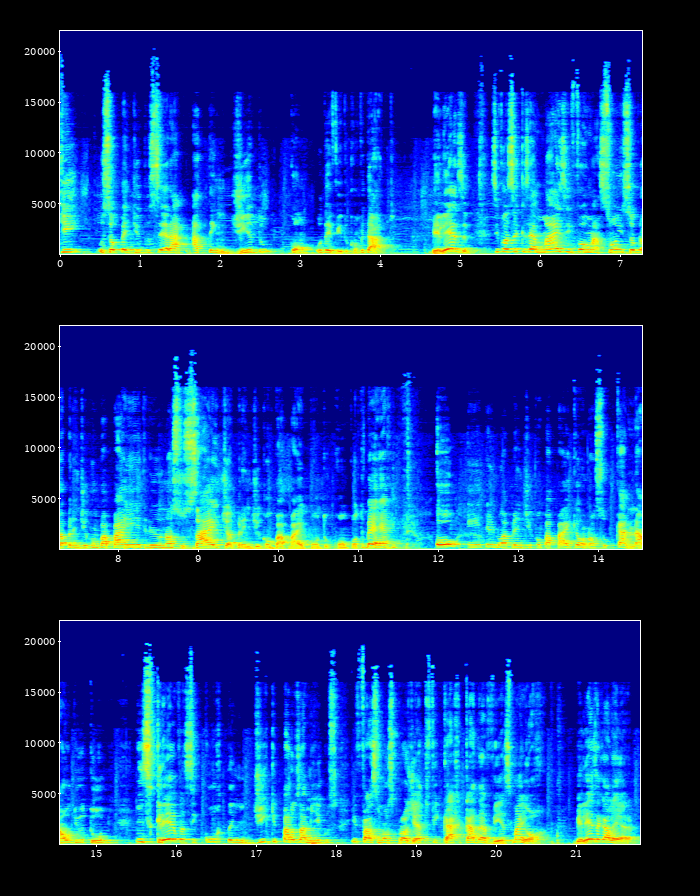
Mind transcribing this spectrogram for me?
que o seu pedido será atendido com o devido convidado. Beleza? Se você quiser mais informações sobre o Aprendi com Papai, entre no nosso site aprendicompapai.com.br ou entre no Aprendi com Papai, que é o nosso canal do YouTube. Inscreva-se, curta, indique para os amigos e faça o nosso projeto ficar cada vez maior. Beleza, galera?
